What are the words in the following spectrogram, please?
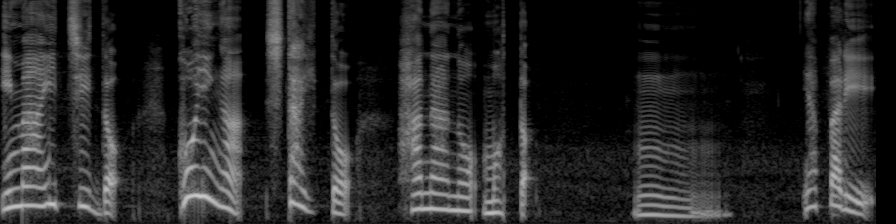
今一度恋がしたいと花のもと。うん。やっぱり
